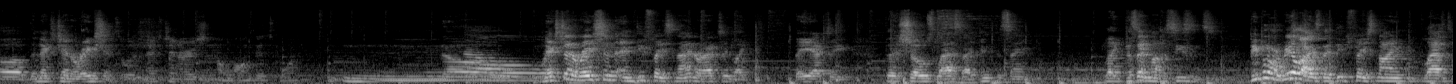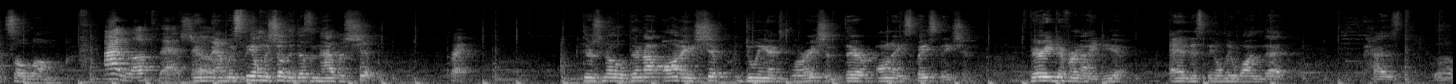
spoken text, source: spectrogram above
uh, the next generation. So is Next Generation the longest one? No. No. Next Generation and Deep Space Nine are actually like they actually the shows last I think the same, like the same amount of seasons. People don't realize that Deep Space Nine lasted so long, I loved that show. and that was the only show that doesn't have a ship. There's no, they're not on a ship doing exploration. They're on a space station. Very different idea, and it's the only one that has the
